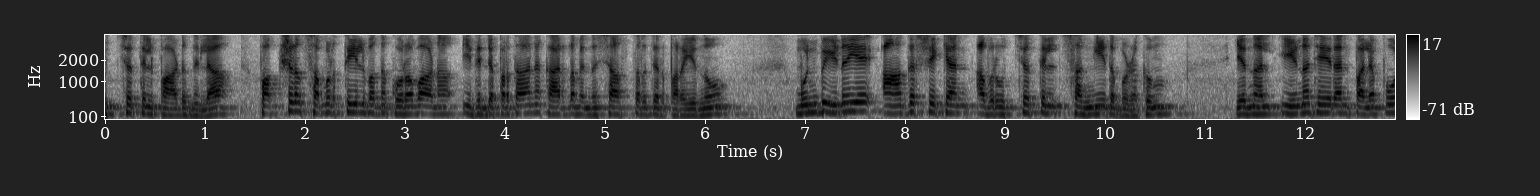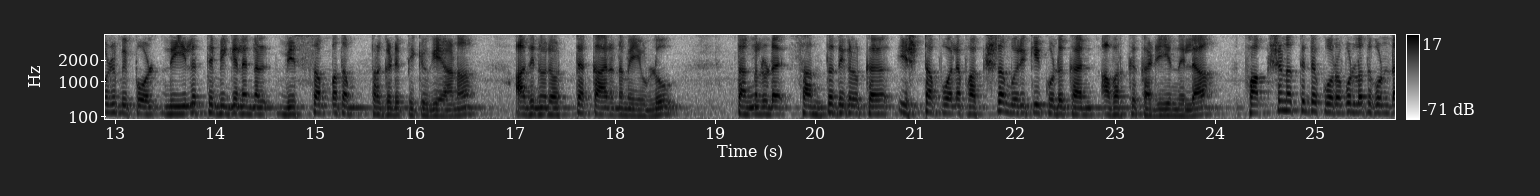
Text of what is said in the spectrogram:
ഉച്ചത്തിൽ പാടുന്നില്ല. ഭക്ഷണ സമൃദ്ധിയിൽ വന്ന കുറവാണ് ഇതിന്റെ പ്രധാന കാരണമെന്ന് ശാസ്ത്രജ്ഞർ പറയുന്നു. മുൻപ് ഇണയെ ആകർഷിക്കാൻ അവർ ഉച്ചത്തിൽ സംഗീതം മുഴക്കും. എന്നാൽ ഇണ ചേരാൻ പലപ്പോഴും ഇപ്പോൾ നീലത്തിമിംഗലങ്ങൾ വിസമ്മതം പ്രകടിപ്പിക്കുകയാണ്. അതിനൊരൊറ്റ കാരണമേയുള്ളൂ. തങ്ങളുടെ സന്തതികൾക്ക് ഇഷ്ടപോലെ ഭക്ഷണം ഒരുക്കി കൊടുക്കാൻ അവർക്ക് കഴിയുന്നില്ല. ഭക്ഷണത്തിന്റെ കുറവുള്ളതുകൊണ്ട്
